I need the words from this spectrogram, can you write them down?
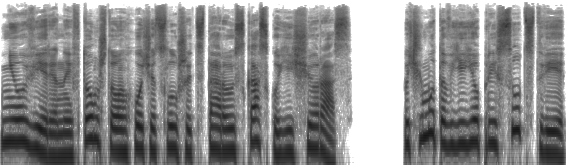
неуверенный в том, что он хочет слушать старую сказку еще раз. Почему-то в ее присутствии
